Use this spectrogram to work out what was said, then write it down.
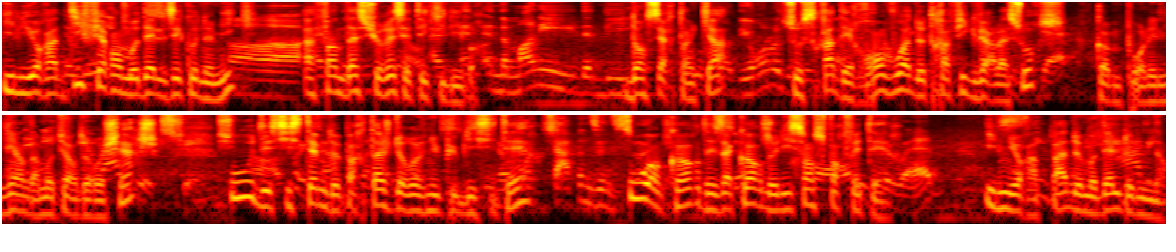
Il y aura différents modèles économiques afin d'assurer cet équilibre. Dans certains cas, ce sera des renvois de trafic vers la source, comme pour les liens d'un moteur de recherche, ou des systèmes de partage de revenus publicitaires, ou encore des accords de licence forfaitaire. Il n'y aura pas de modèle dominant.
